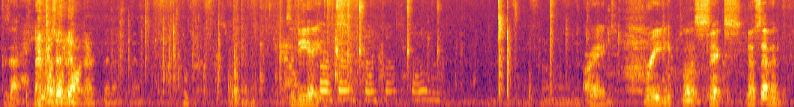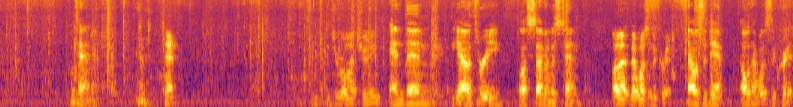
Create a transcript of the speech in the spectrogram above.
because that Because heals. we'll yell at you. It's a D8. All right, three plus six. No, seven. Ten. Ten. Did you roll that shooting? And then, yeah, three plus seven is ten. Oh, that, that wasn't the crit. That was the damn. Oh, that was the crit.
